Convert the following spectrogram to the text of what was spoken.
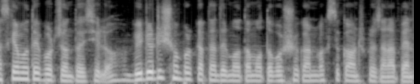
আজকের মতো পর্যন্তই ছিল। ভিডিওটি সম্পর্কে আপনাদের মতামত অবশ্যই কনবক্সে কমেন্ট করে জানাবেন।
